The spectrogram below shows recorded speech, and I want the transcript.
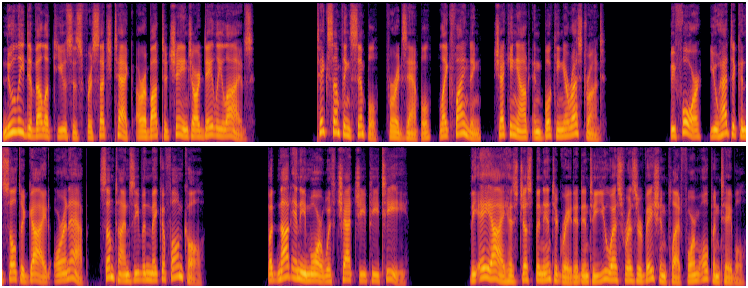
Newly developed uses for such tech are about to change our daily lives. Take something simple, for example, like finding, checking out, and booking a restaurant. Before, you had to consult a guide or an app, sometimes even make a phone call. But not anymore with ChatGPT. The AI has just been integrated into US reservation platform OpenTable.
